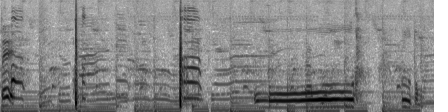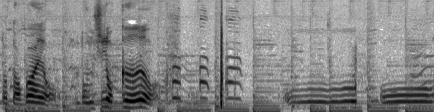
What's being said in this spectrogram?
背 나가요. 너무 싫었고. 오, 오.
